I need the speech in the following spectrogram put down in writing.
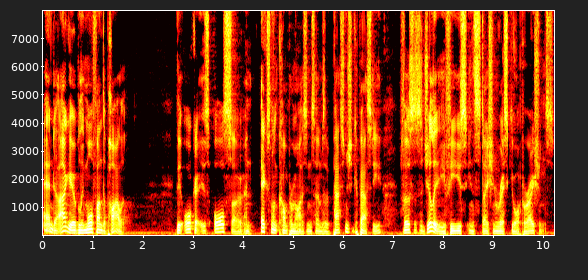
and arguably more fun to pilot. The Orca is also an excellent compromise in terms of passenger capacity versus agility for use in station rescue operations.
